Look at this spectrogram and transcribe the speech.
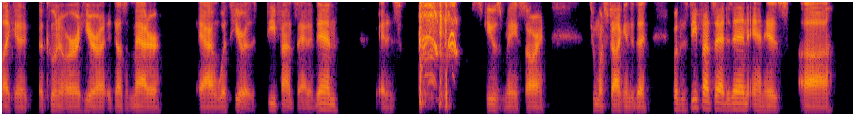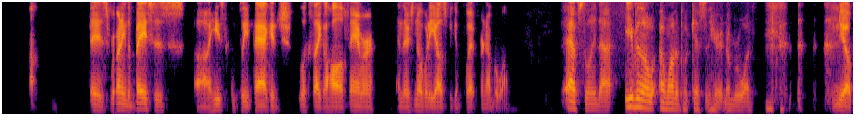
like a Acuna or a Hiura, it doesn't matter. And with Hiura's defense added in, it is excuse me, sorry, too much talking today. With his defense added in and his uh, is running the bases, uh, he's the complete package. Looks like a Hall of Famer, and there's nobody else we can put for number one. Absolutely not. Even though I want to put Keston here at number one. Yep.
